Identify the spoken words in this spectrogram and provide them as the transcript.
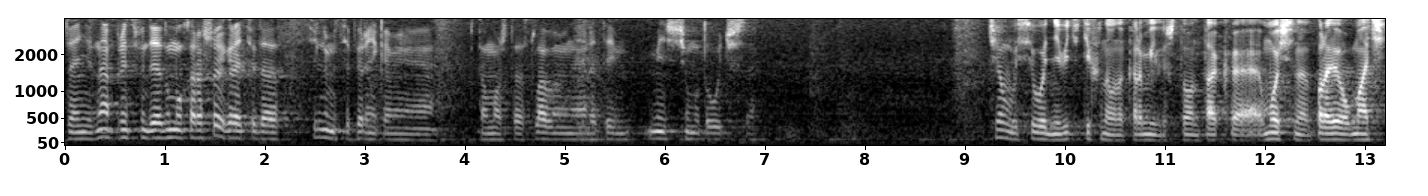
Да, я не знаю, в принципе, да, я думаю, хорошо играть всегда с сильными соперниками, потому что слабыми, наверное, ты меньше чему-то учишься. Чем вы сегодня Витю Тихонова накормили, что он так э, мощно провел матч?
